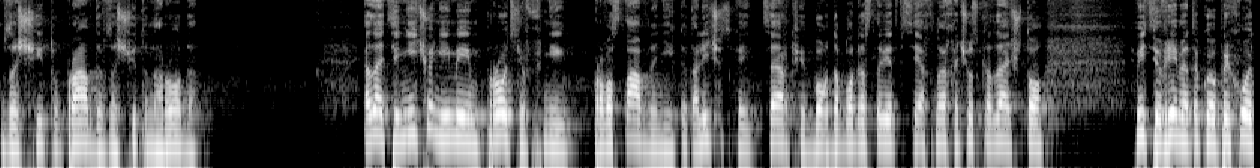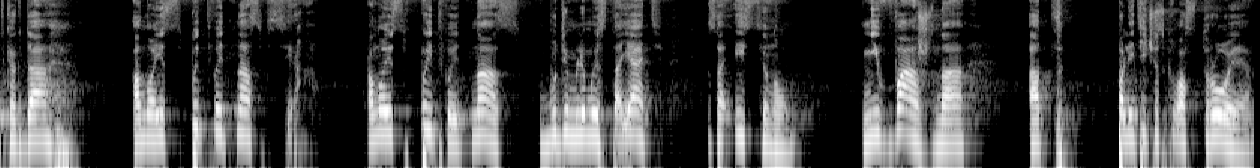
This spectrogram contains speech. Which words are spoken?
в защиту правды, в защиту народа? Я, знаете, ничего не имеем против ни православной, ни католической церкви. Бог да благословит всех. Но я хочу сказать, что, видите, время такое приходит, когда оно испытывает нас всех. Оно испытывает нас, будем ли мы стоять за истину. Неважно от политического строя.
